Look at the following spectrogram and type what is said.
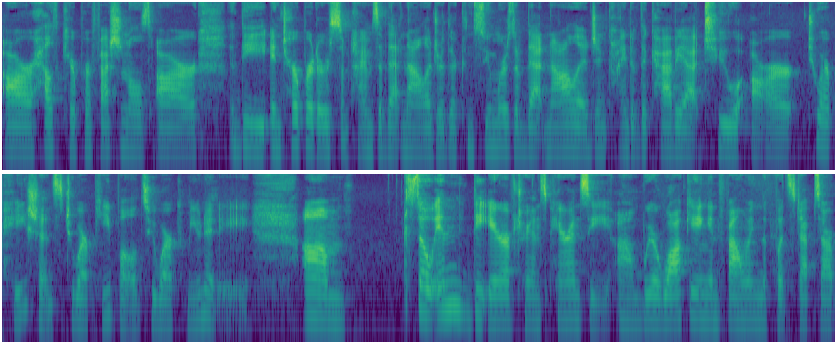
our healthcare professionals are the interpreters sometimes of that knowledge or the consumers of that knowledge and kind of the caveat to our to our patients, to our people, to our community. Um, so in the era of transparency um, we're walking and following the footsteps of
